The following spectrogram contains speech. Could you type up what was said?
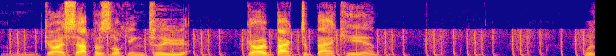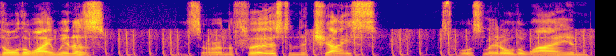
Hmm, and Go Sappers looking to go back to back here with all the way winners. I saw in the first in the chase. This horse led all the way and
